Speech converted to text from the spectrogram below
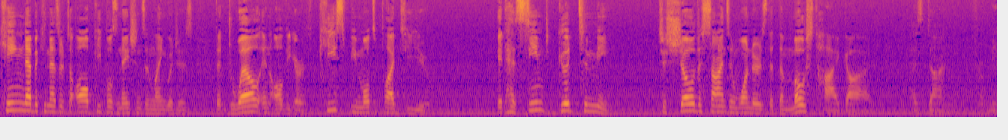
King Nebuchadnezzar to all peoples, nations, and languages that dwell in all the earth, peace be multiplied to you. It has seemed good to me to show the signs and wonders that the Most High God has done for me.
